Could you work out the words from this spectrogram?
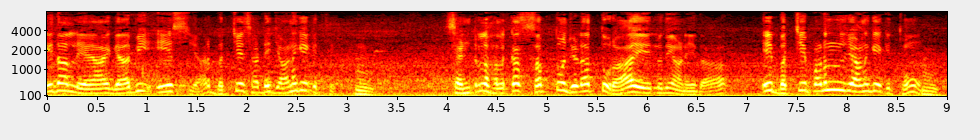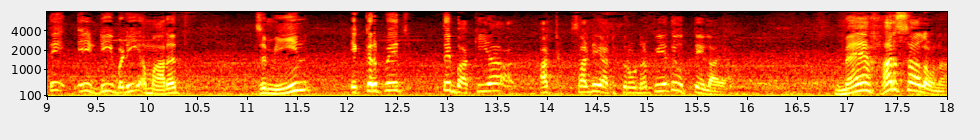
ਇਹਦਾ ਲਿਆ ਗਿਆ ਵੀ ਇਸ ਯਾਰ ਬੱਚੇ ਸਾਡੇ ਜਾਣਗੇ ਕਿੱਥੇ? ਹੂੰ। ਸੈਂਟਰਲ ਹਲਕਾ ਸਭ ਤੋਂ ਜਿਹੜਾ ਧੁਰਾ ਏ ਲੁਧਿਆਣੇ ਦਾ ਇਹ ਬੱਚੇ ਪੜਨ ਜਾਣਗੇ ਕਿੱਥੋਂ। ਤੇ ਏਡੀ ਬੜੀ ਇਮਾਰਤ ਜ਼ਮੀਨ 1 ਰੁਪਏ 'ਚ ਤੇ ਬਾਕੀ ਆ 8 8.5 ਕਰੋੜ ਰੁਪਏ ਤੇ ਉੱਤੇ ਲਾਇਆ। ਮੈਂ ਹਰ ਸਾਲ ਆਉਣਾ।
